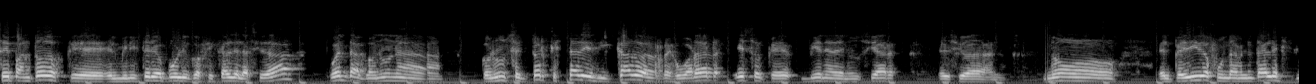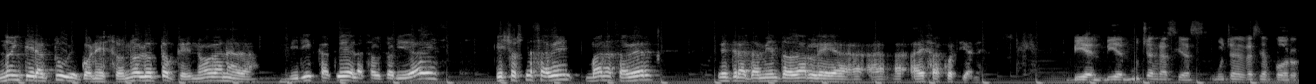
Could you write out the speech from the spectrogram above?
sepan todos que el Ministerio Público Fiscal de la ciudad cuenta con una con un sector que está dedicado a resguardar eso que viene a denunciar el ciudadano. No, el pedido fundamental es no interactúe con eso, no lo toque, no haga nada. Diríjate a las autoridades, que ellos ya saben, van a saber qué tratamiento darle a esas cuestiones. Bien, bien, muchas gracias. Muchas gracias por,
